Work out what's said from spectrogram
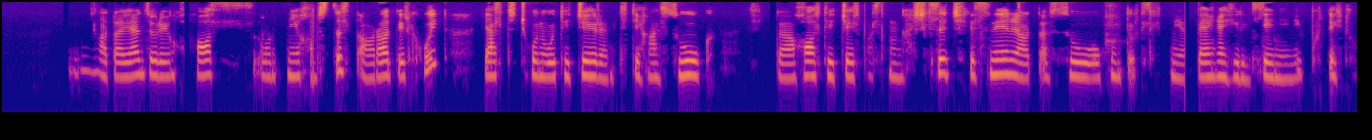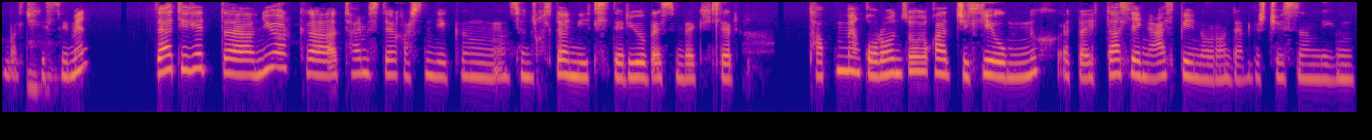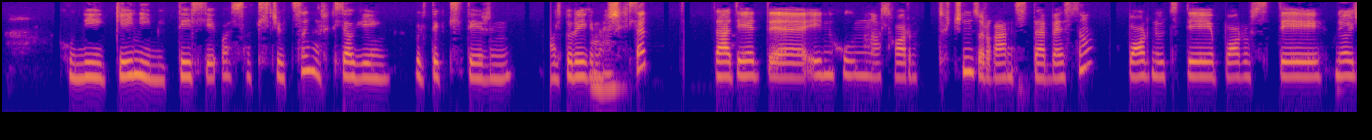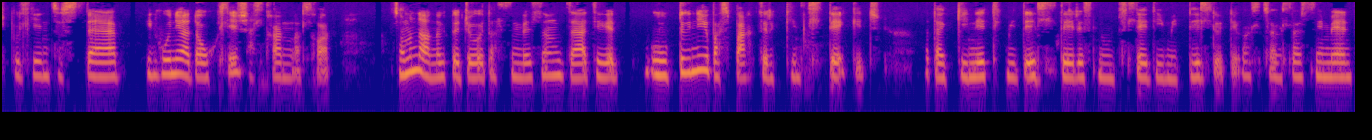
Одоо янз бүрийн хоол ундны хомсдолд ороод ирэх үед ялтчгүй нөгөө тижээр амьдтынхаа сүг одоо хоол тэжээл болгон ашиглаж эхэлснээр одоо сүү хүн төрөлхтний байнгын хэрэглээний нэг бүтээгдэхүүн болж эхэлсэн юм байна. За тэгээд Нью-Йорк Times дээр гарсан нэгэн сонирхолтой нийтлэлээр юу байсан бэ гэхлээр 5300 га жилийн өмнөх одоо Италийн Альпийн нуруунд амьдарч байсан нэгэн хүний гений мэдээллийг бас судалж үзсэн археологийн үлдэгдэл дээр нь олдврыг нь ашиглаад За тэгээд энэ хүн нь болохоор 46 настай байсан. Бор нүдтэй, бор үстэй, 0 бүлгийн цустай. Энэ хүний одоо өхлийн шалтгаан нь болохоор суманд оногдож өгöd болсон байсан. За тэгээд өвдөгний бас баг зэрэг гэмтэлтэй гэж одоо генетик мэдээлэл дээрээс нь үндэслээд ийм мэдээллүүдийг бол цуглуулсан юм байна.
